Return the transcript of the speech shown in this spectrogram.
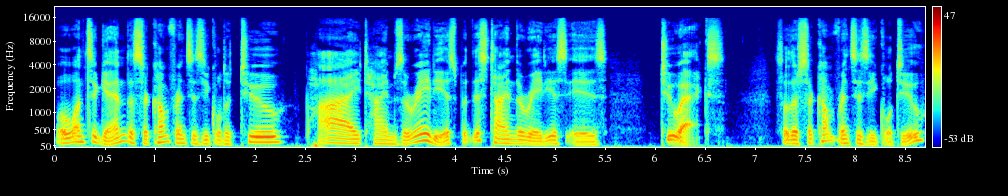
Well, once again, the circumference is equal to 2 pi times the radius, but this time the radius is 2x. So the circumference is equal to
